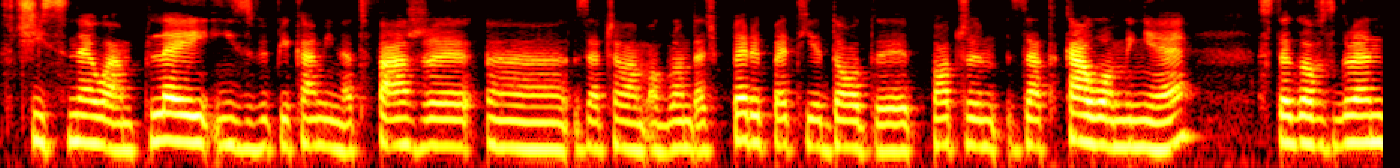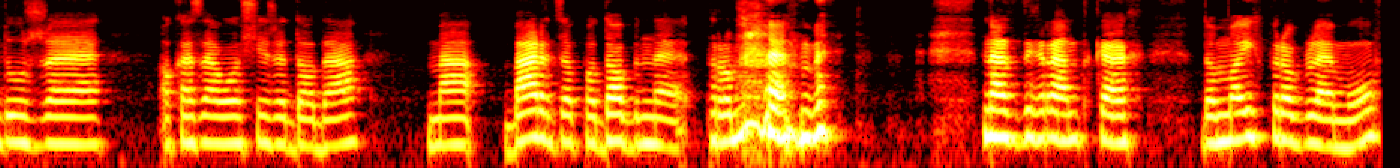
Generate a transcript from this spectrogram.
wcisnęłam play i z wypiekami na twarzy e, zaczęłam oglądać perypetie Dody, po czym zatkało mnie z tego względu, że okazało się, że Doda ma bardzo podobne problemy na tych randkach do moich problemów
